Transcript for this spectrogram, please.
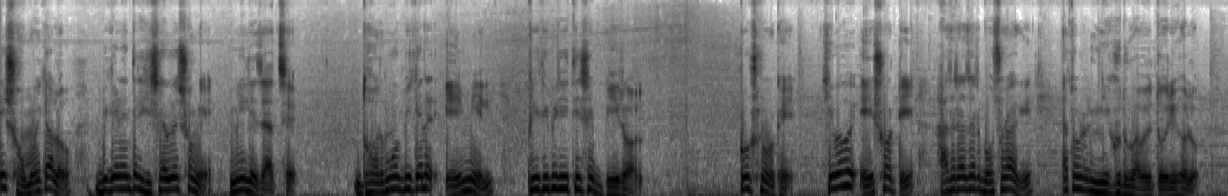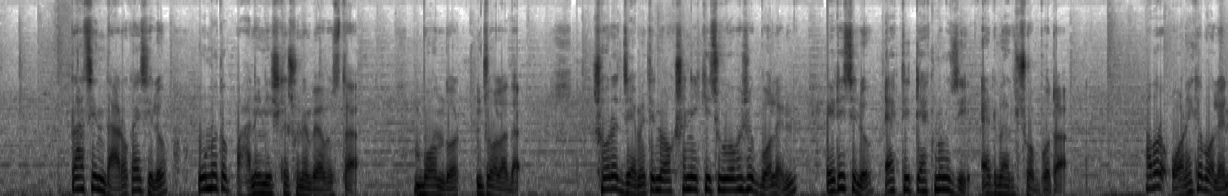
এই সময়কালও বিজ্ঞানীদের হিসাবের সঙ্গে মিলে যাচ্ছে। ধর্মবিজ্ঞানের এই মিল পৃথিবীর ইতিহাসে বিরল। প্রশ্ন ওঠে, কীভাবে এই শহরটি হাজার হাজার বছর আগে এতটা নিখুঁতভাবে তৈরি হলো? প্রাচীন দ্বারকায় ছিল উন্নত পানি নিষ্কাশনের ব্যবস্থা, বন্দর, জলাধার। শহরের জ্যামিতি নকশা নিয়ে কিছু গবেষক বলেন, এটি ছিল একটি টেকনোলজি অ্যাডভান্স সভ্যতা। আবার অনেকে বলেন,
